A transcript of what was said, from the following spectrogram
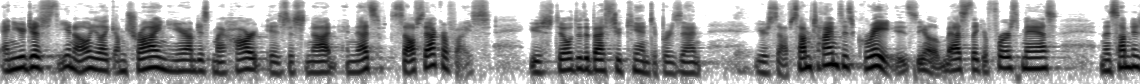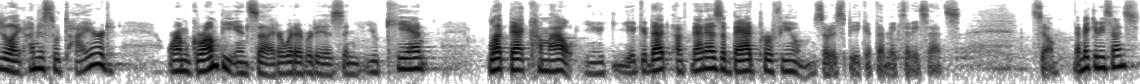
and you're just, you know, you're like, I'm trying here. I'm just, my heart is just not, and that's self sacrifice. You still do the best you can to present yourself. Sometimes it's great. It's, you know, Mass like your first Mass. And then sometimes you're like, I'm just so tired or I'm grumpy inside or whatever it is. And you can't let that come out. You, you, that, uh, that has a bad perfume, so to speak, if that makes any sense. So, that make any sense?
